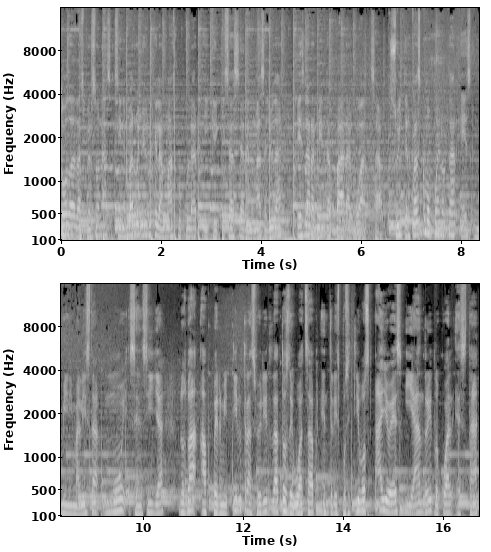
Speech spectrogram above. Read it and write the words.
todas las personas, sin embargo yo creo que la más popular y que quizás sea de más ayuda es la herramienta para WhatsApp. Su interfaz como pueden notar es minimalista, muy sencilla nos va a permitir transferir datos de WhatsApp entre dispositivos iOS y Android, lo cual está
